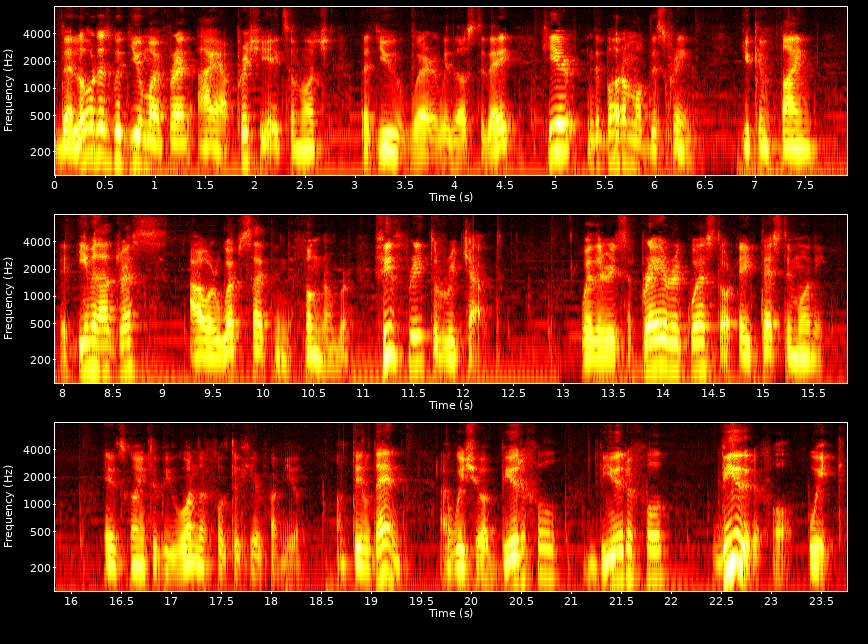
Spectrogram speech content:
The Lord is with you, my friend. I appreciate so much that you were with us today. Here in the bottom of the screen, you can find the email address, our website, and the phone number. Feel free to reach out. Whether it's a prayer request or a testimony, it's going to be wonderful to hear from you. Until then, I wish you a beautiful, beautiful, beautiful week.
